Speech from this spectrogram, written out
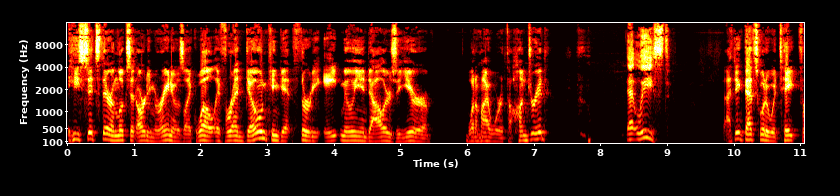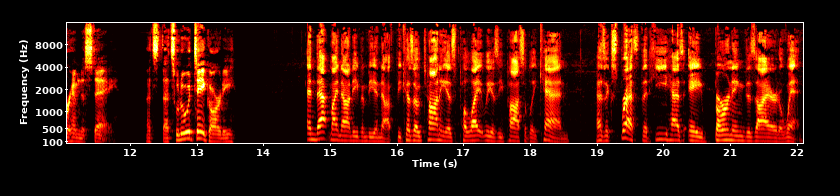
he sits there and looks at Artie Moreno. Is like, well, if Rendon can get thirty eight million dollars a year, what am I worth? A hundred? At least. I think that's what it would take for him to stay. That's that's what it would take, Artie. And that might not even be enough because Ohtani, as politely as he possibly can, has expressed that he has a burning desire to win.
